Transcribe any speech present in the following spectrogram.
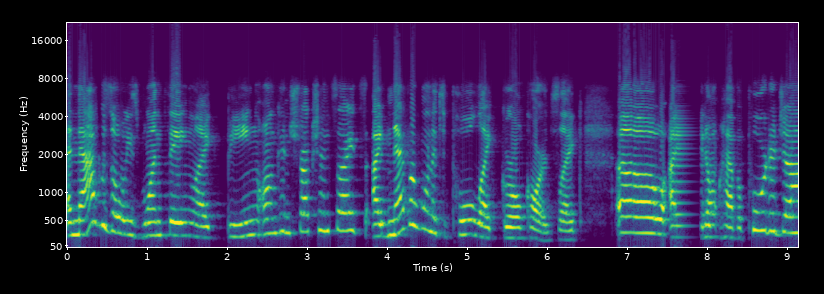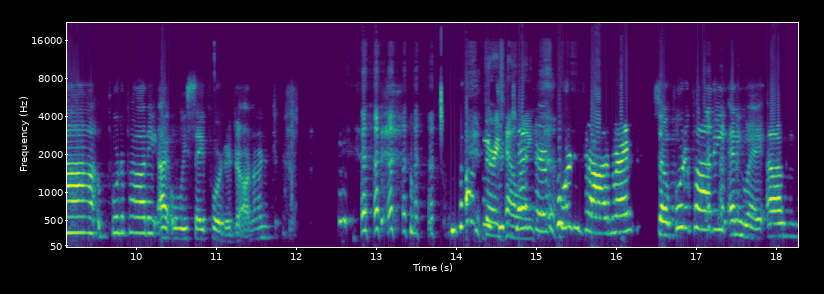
and that was always one thing like being on construction sites i never wanted to pull like girl cards like oh i don't have a porta john porta potty i always say porta john very telling gender, porta john right so porta potty anyway um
